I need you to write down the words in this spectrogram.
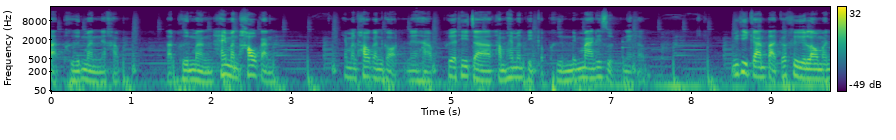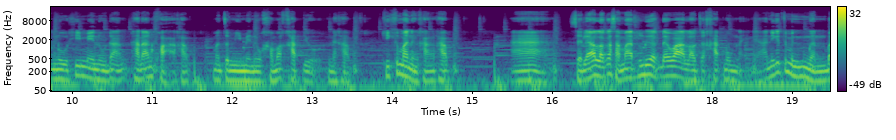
ตัดพื้นมันนะครับ ตัดพื้นมันให้มันเท่ากัน ให้มันเท่ากันก่อนนะครับ เพื่อที่จะทำให้มันติดกับพื้นได้มากที่สุดนะครับ วิธีการตัดก็คือเรามาดูที่เมนูด้านทางด้านขวาครับ มันจะมีเมนูคำว่าคัดอยู่นะครับ คลิกขึ้นมาหนึ่งครั้งครับ อ่าเสร็จแล้วเราก็สามารถเลือกได้ว่าเราจะคัดมุมไหนเนี่ยอันนี้ก็จะเป็นเหมือนใบ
